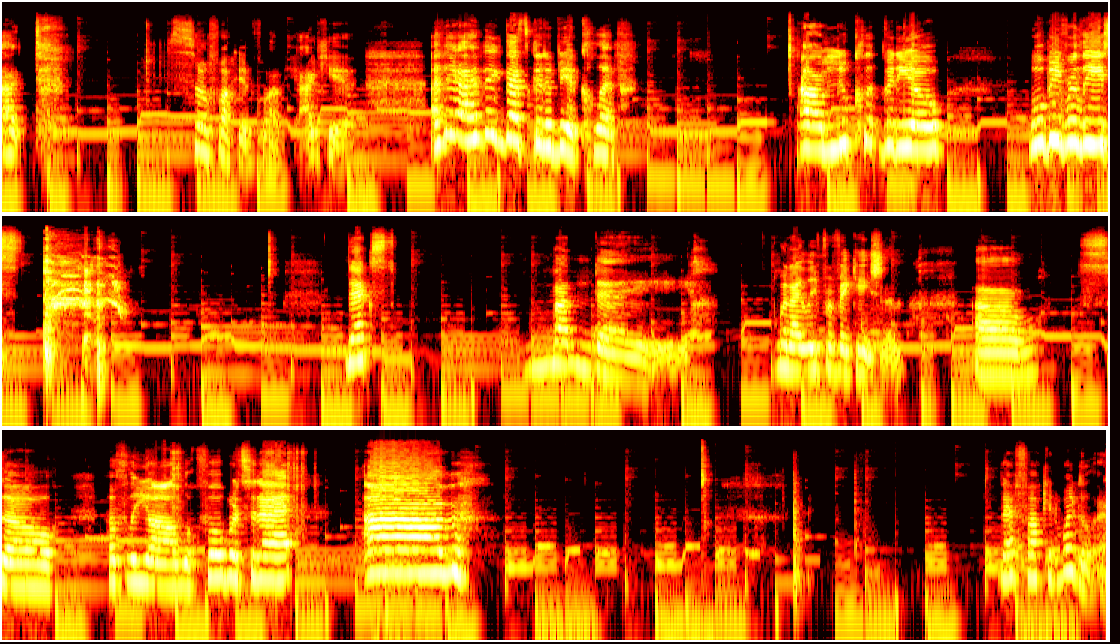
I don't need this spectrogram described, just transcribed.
I, so fucking funny. I can't. I think, I think that's gonna be a clip. Um, new clip video will be released next Monday when I leave for vacation. Um, so hopefully y'all look forward to that. Um, that fucking wiggler.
